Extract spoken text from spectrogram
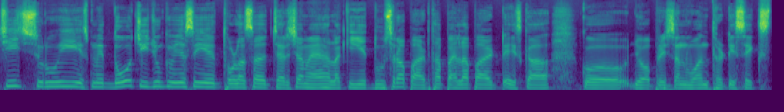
चीज़ शुरू हुई, इसमें दो चीज़ों की वजह से ये थोड़ा सा चर्चा में आया, हालाँकि ये दूसरा पार्ट था, पहला पार्ट इसका को, जो ऑपरेशन 136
